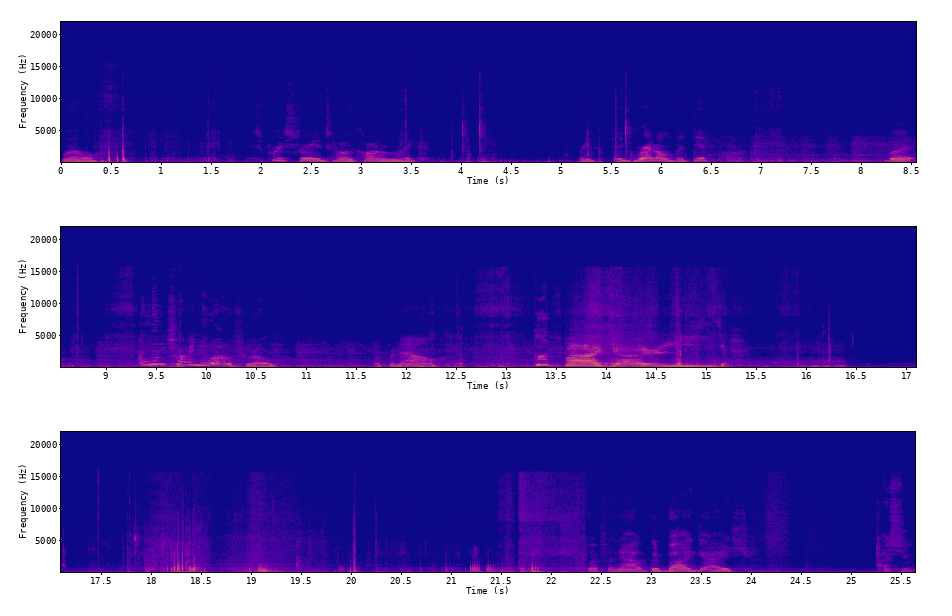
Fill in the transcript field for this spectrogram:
Well, it's pretty strange how I caught him like, like, like right on the Dib part. But I'm gonna try a new outro. But for now, Goodbye, guys. But for now, goodbye, guys. I shoot.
